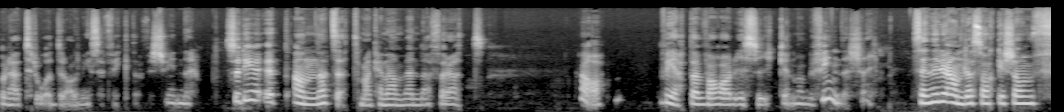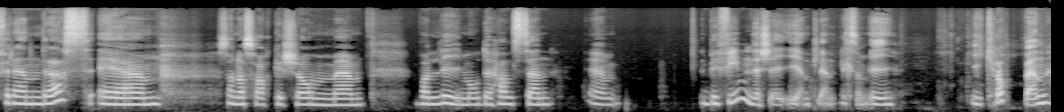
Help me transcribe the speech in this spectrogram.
Och den här tråddragningseffekten försvinner. Så det är ett annat sätt man kan använda för att ja, veta var i cykeln man befinner sig. Sen är det andra saker som förändras. Eh, sådana saker som eh, var livmoderhalsen eh, befinner sig egentligen liksom i, i kroppen.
